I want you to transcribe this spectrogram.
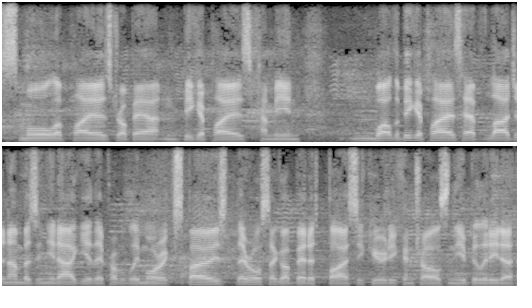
smaller players drop out and bigger players come in. While the bigger players have larger numbers, and you'd argue they're probably more exposed, they've also got better biosecurity controls and the ability to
